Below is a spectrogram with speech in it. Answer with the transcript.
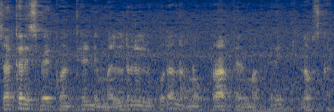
ಸಹಕರಿಸಬೇಕು ಅಂತೇಳಿ ನಿಮ್ಮೆಲ್ಲರಲ್ಲೂ ಕೂಡ ನಾನು ಪ್ರಾರ್ಥನೆ ಮಾಡ್ತೀನಿ. ನಮಸ್ಕಾರ.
